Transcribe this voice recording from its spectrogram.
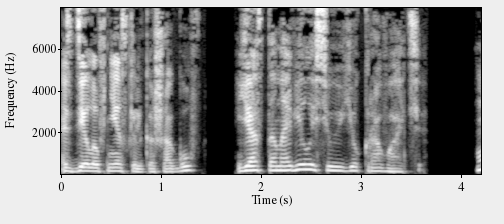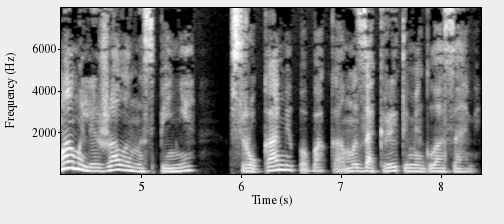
Сделав несколько шагов, я остановилась у ее кровати. Мама лежала на спине, с руками по бокам и закрытыми глазами.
